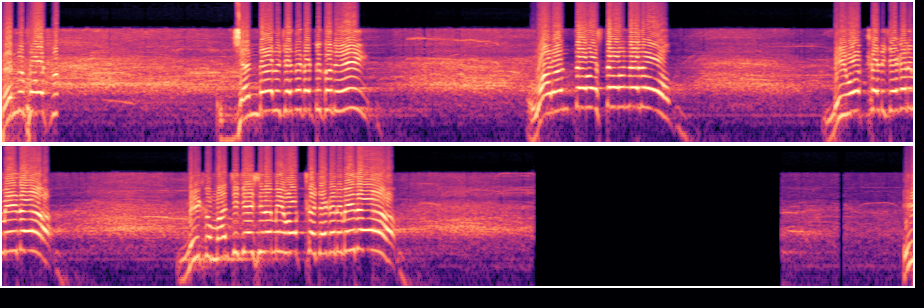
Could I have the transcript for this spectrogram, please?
వెన్నుపోట్లు. జెండాలు జతకట్టుకొని వారంతా వస్తా ఉన్నారు. మీ ఒక్కడి జగన్ మీద మీకు మంచి చేసిన మీ ఒక్క జగన్ మీద. ఈ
